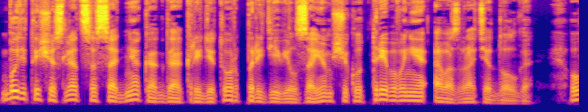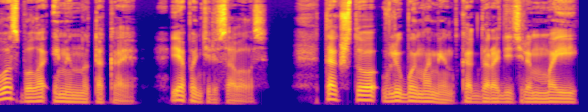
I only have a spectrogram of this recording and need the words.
будет исчисляться со дня, когда кредитор предъявил заемщику требования о возврате долга у вас была именно такая. Я поинтересовалась. Так что в любой момент, когда родителям моей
